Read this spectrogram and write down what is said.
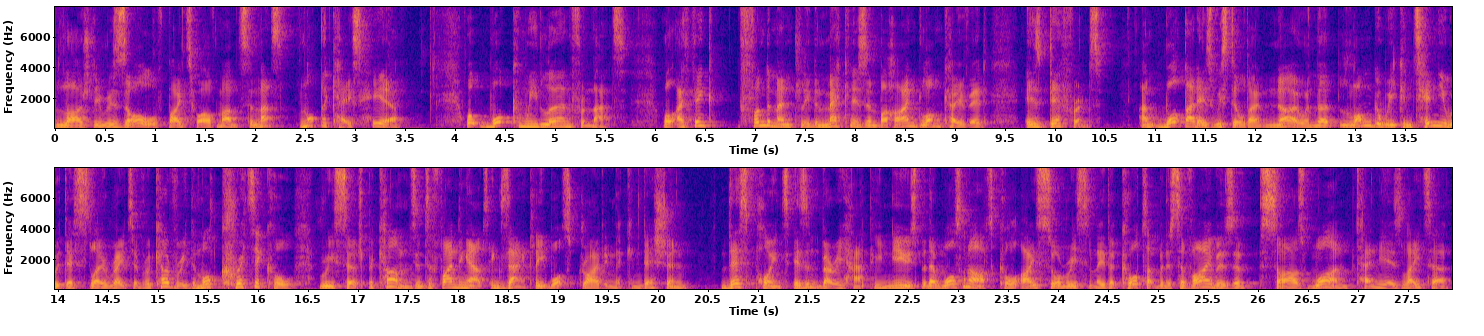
largely resolve by 12 months, and that's not the case here. Well, what can we learn from that? Well, I think fundamentally the mechanism behind long COVID is different. And what that is, we still don't know. And the longer we continue with this slow rate of recovery, the more critical research becomes into finding out exactly what's driving the condition. This point isn't very happy news, but there was an article I saw recently that caught up with the survivors of SARS 1 10 years later.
